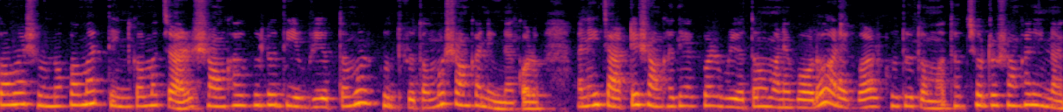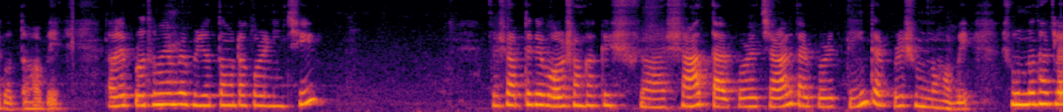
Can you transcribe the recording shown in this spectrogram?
কমা শূন্য কমা তিন কমা চার। সংখ্যাগুলো দিয়ে বৃহত্তম ক্ষুদ্রতম সংখ্যা নির্ণয় করো। মানে এই চারটি সংখ্যা দিয়ে একবার বৃহত্তম মানে বড় আর একবার ক্ষুদ্রতম, অর্থাৎ ছোট সংখ্যা নির্ণয় করতে হবে। তাহলে প্রথমে আমরা বৃহত্তমটা করে নিচ্ছি। তো সব থেকে বড় সংখ্যাকে সাত, তারপরে চার, তারপরে তিন, তারপরে শূন্য হবে। শূন্য থাকলে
